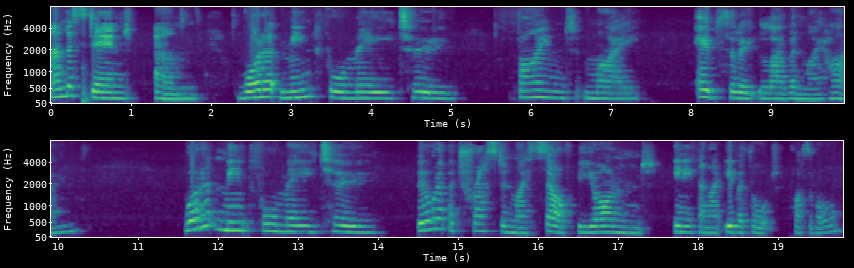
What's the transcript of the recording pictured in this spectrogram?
understand um, what it meant for me to find my absolute love in my home, what it meant for me to build up a trust in myself beyond anything I ever thought possible.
